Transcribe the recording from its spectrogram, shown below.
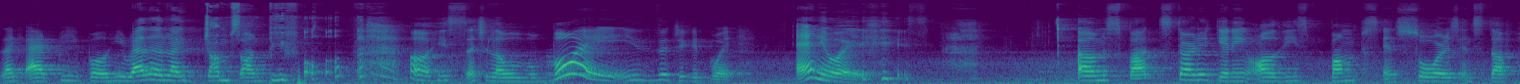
like at people. He rather like jumps on people. oh, he's such a lovable boy. He's such a good boy. Anyways, um, Spot started getting all these bumps and sores and stuff,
